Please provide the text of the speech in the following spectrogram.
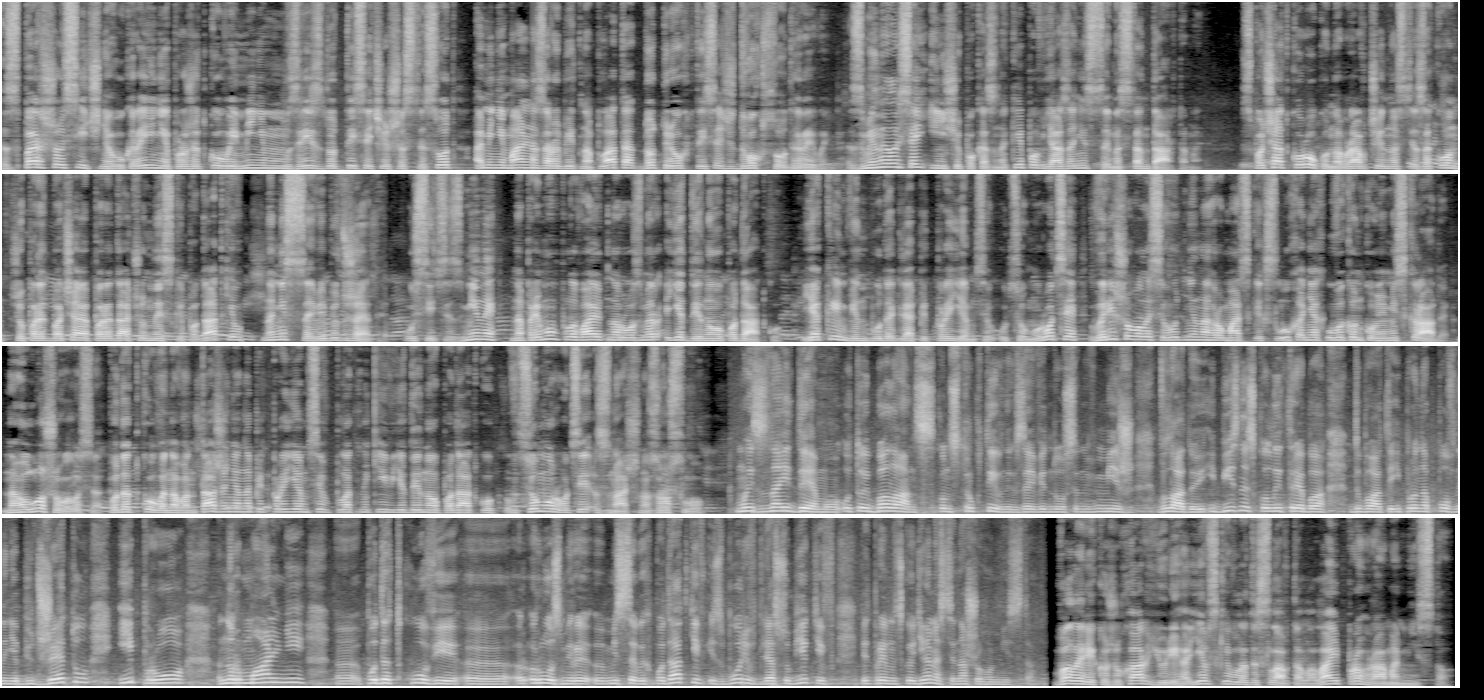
З 1 січня в Україні прожитковий мінімум зріс до 1600, а мінімальна заробітна плата до 3200 гривень. Змінилися й інші показники, пов'язані з цими стандартами. З початку року набрав чинності закон, що передбачає передачу низки податків на місцеві бюджети. Усі ці зміни напряму впливають на розмір єдиного податку. Яким він буде для підприємців у цьому році, вирішували сьогодні на громадських слуханнях у виконкомі міськради. Наголошувалося, податкове навантаження на підприємців платників єдиного податку в цьому році значно зросло. Ми знайдемо у той баланс конструктивних взаємовідносин між владою і бізнес, коли треба дбати і про наповнення бюджету, і про нормальні е, податкові е, розміри місцевих податків і зборів для суб'єктів підприємницької діяльності нашого міста. Валерій Кожухар, Юрій Гаєвський, Владислав Талалай. Програма Місто.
